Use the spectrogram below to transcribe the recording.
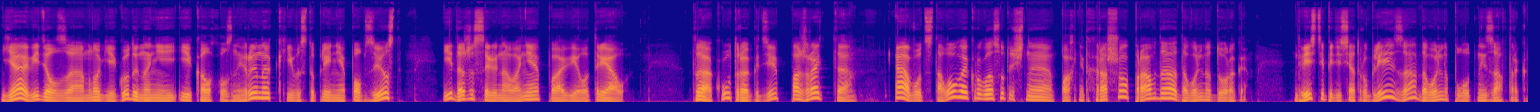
Я видел за многие годы на ней и колхозный рынок, и выступления поп-звезд, и даже соревнования по велотриалу. Так, утро, где пожрать-то? А вот столовая круглосуточная пахнет хорошо, правда, довольно дорого. 250 рублей за довольно плотный завтрак.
